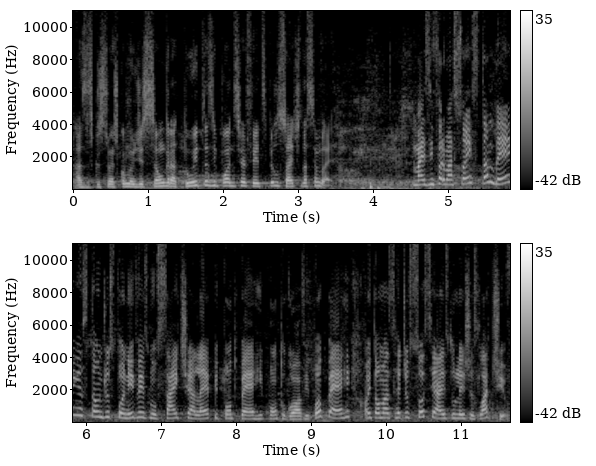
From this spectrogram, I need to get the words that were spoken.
As inscrições, como eu disse, são gratuitas e podem ser feitas pelo site da Assembleia. Mais informações também estão disponíveis no site alep.br.gov.br ou então nas redes sociais do Legislativo.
